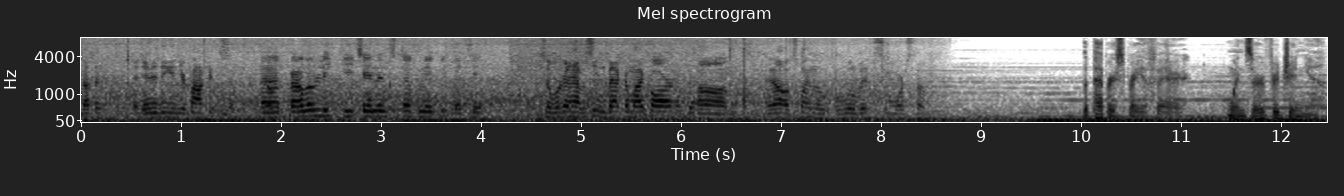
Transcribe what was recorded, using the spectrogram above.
Nothing? Anything in your pockets? Uh, probably keychain and stuff, maybe. That's it. So we're gonna have a seat in the back of my car, um, and I'll explain a, a little bit some more stuff. The Pepper Spray Affair, Windsor, Virginia.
